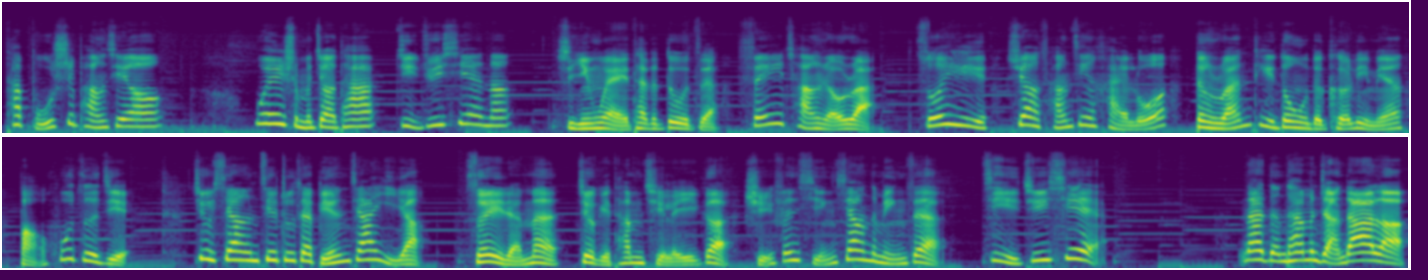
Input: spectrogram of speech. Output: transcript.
它不是螃蟹哦。为什么叫它寄居蟹呢？是因为它的肚子非常柔软，所以需要藏进海螺等软体动物的壳里面保护自己，就像借住在别人家一样。所以人们就给他们取了一个十分形象的名字——寄居蟹。那等它们长大了，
